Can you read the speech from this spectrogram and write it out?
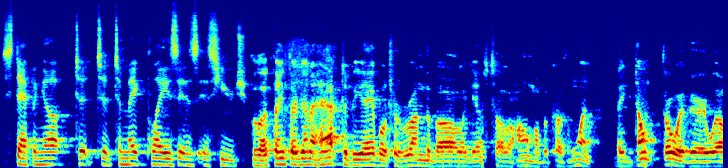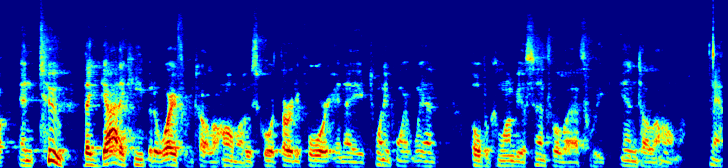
stepping up to, to, to make plays is, is huge. Well, I think they're going to have to be able to run the ball against Tullahoma because one, they don't throw it very well, and two, they got to keep it away from Tullahoma, who scored 34 in a 20 point win over Columbia Central last week in Tullahoma. Yeah,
